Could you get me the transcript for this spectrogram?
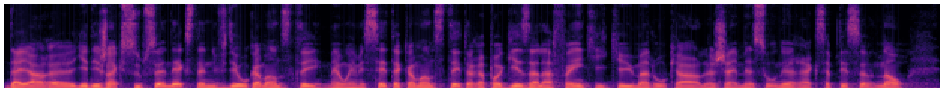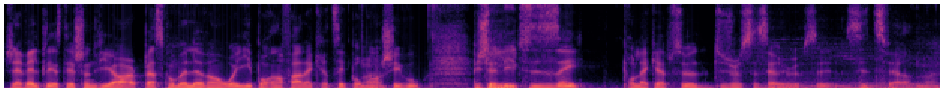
D'ailleurs, euh, il y a des gens qui soupçonnaient que c'était une vidéo commanditée. Mais oui, mais si c'était commandité, t'aurais pas Giz à la fin qui, qui a eu mal au cœur. Jamais Sony aurait accepté ça. Non. J'avais le PlayStation VR parce qu'on me l'avait envoyé pour en faire la critique pour Ouais. chez vous. Puis je l'ai utilisé pour la capsule du jeu. C'est sérieux. C'est différent. Ouais.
